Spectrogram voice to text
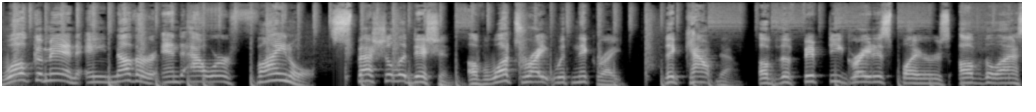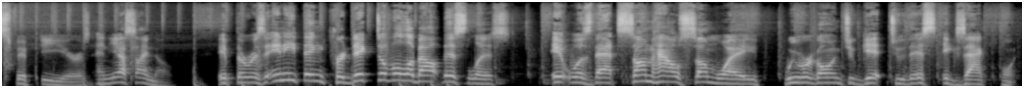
Welcome in another and our final special edition of What's Right with Nick Wright, the countdown of the 50 greatest players of the last 50 years. And yes, I know, if there was anything predictable about this list, it was that somehow, some way, we were going to get to this exact point.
